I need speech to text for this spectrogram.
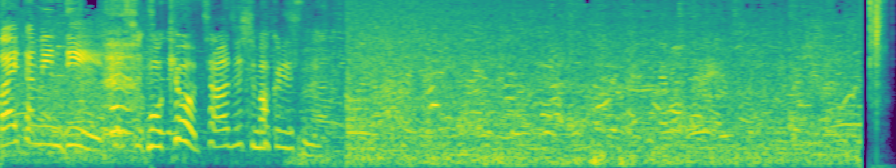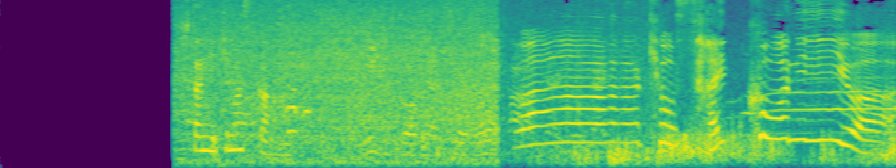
バイタミン D もう今日チャージしまくりですね下に行きますか。わあ今日最高にいいわ。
